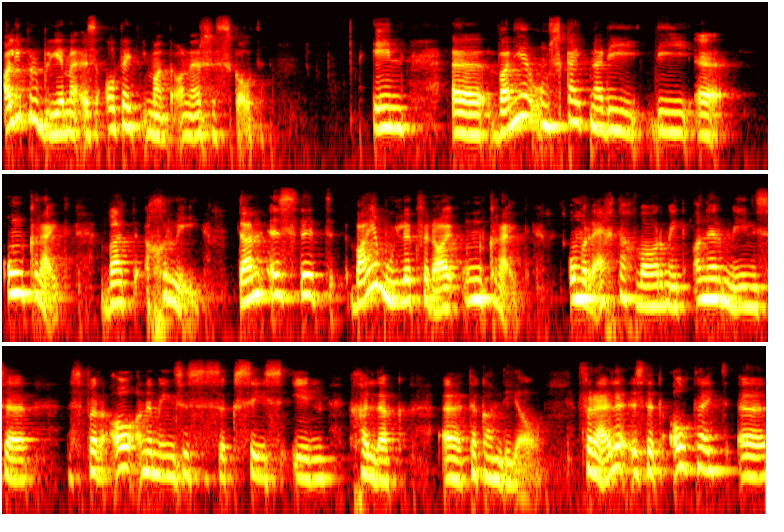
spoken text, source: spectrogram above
Al die probleme is altyd iemand anders se skuld. En uh wanneer ons kyk na die die uh onkruid wat groei, dan is dit baie moeilik vir daai onkruid om regtig waar met ander mense veral ander mense se sukses en geluk uh, te kan deel. Vir hulle is dit altyd 'n uh,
